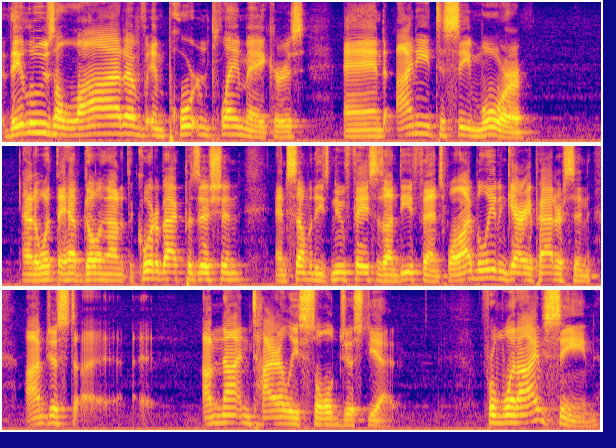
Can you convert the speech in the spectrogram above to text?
They lose a lot of important playmakers, and I need to see more out of what they have going on at the quarterback position and some of these new faces on defense. While I believe in Gary Patterson, I'm just uh, I'm not entirely sold just yet. From what I've seen,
